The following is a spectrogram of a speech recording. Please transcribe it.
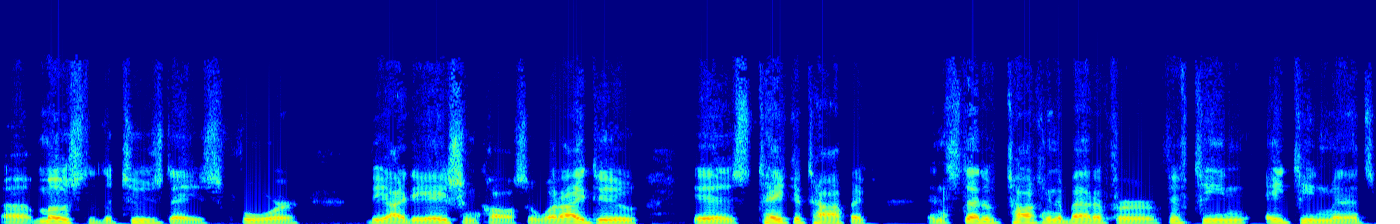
uh, most of the Tuesdays for the ideation call. So what I do is take a topic instead of talking about it for 15, 18 minutes,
